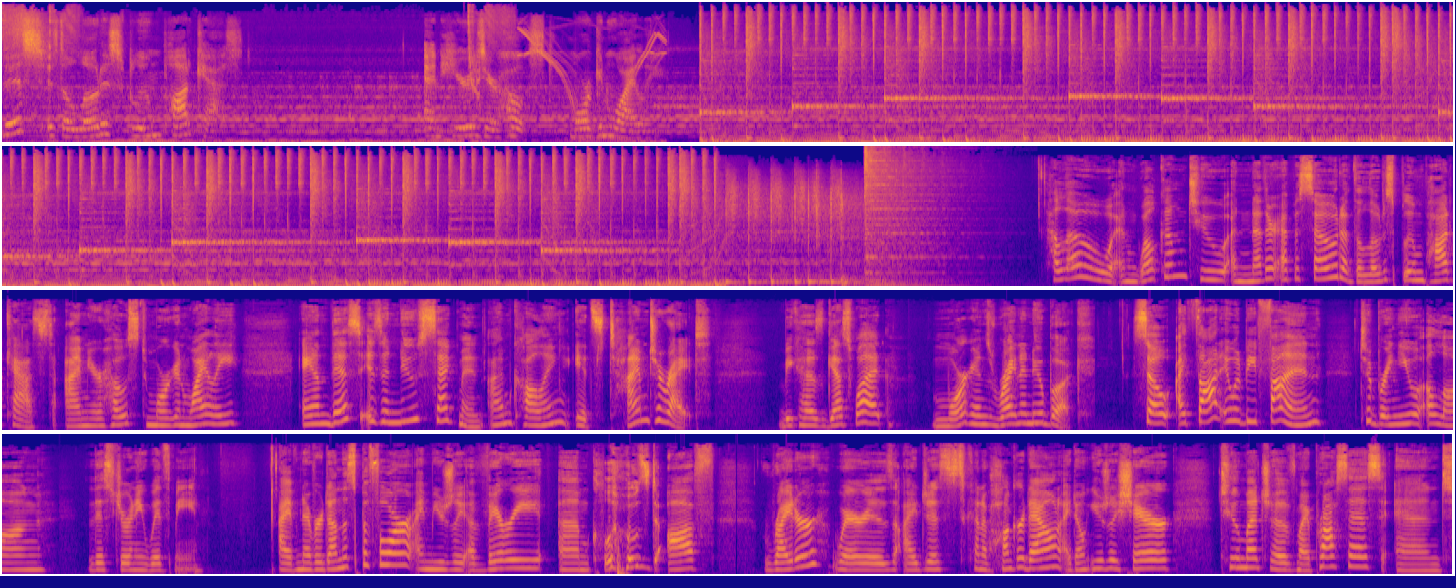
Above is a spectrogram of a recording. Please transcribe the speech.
This is the Lotus Bloom Podcast. And here's your host, Morgan Wylie. Hello, and welcome to another episode of the Lotus Bloom Podcast. I'm your host, Morgan Wylie, and this is a new segment I'm calling It's Time to Write. Because guess what? Morgan's writing a new book. So I thought it would be fun to bring you along this journey with me. I've never done this before. I'm usually a very um, closed off writer, whereas I just kind of hunker down. I don't usually share too much of my process and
